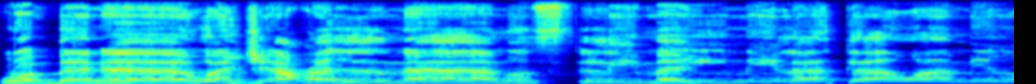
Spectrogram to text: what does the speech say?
ربنا واجعلنا مسلمين لك ومن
